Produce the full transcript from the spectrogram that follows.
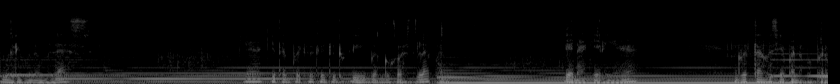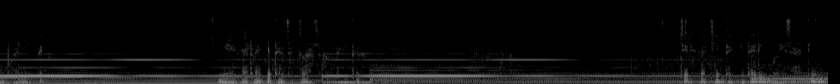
2016. Ya kita berdua duduk di bangku kelas 8. Dan akhirnya gue tahu siapa nama perempuan. Ya karena kita sekelas waktu itu. Cerita cinta kita dimulai saat ini.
